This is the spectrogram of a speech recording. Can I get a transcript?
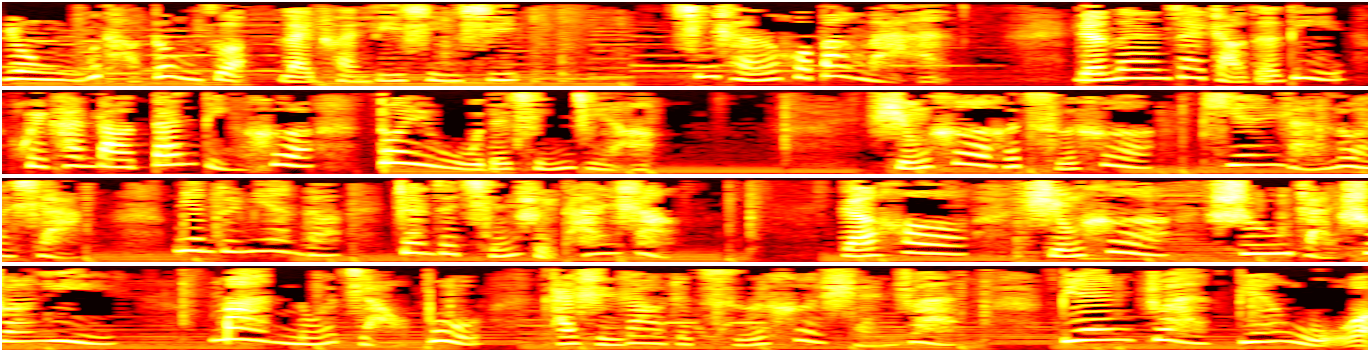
用舞蹈动作来传递信息。清晨或傍晚，人们在沼泽地会看到丹顶鹤队伍的情景。雄鹤和雌鹤翩然落下，面对面的站在浅水滩上，然后雄鹤舒展双翼。慢挪脚步，开始绕着雌鹤旋转，边转边舞。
